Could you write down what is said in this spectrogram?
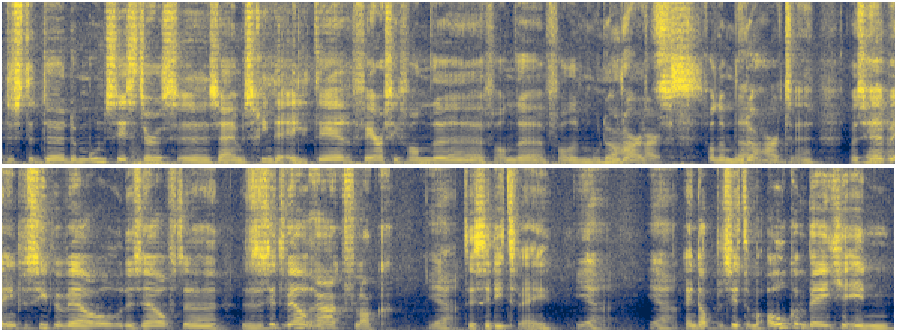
dus de, de, de Moon Sisters uh, zijn misschien de elitaire versie van de, van de, van het moederhart. moederhart. Van de moederhart. Maar ze ja. hebben in principe wel dezelfde. Dus er zit wel raakvlak ja. tussen die twee. Ja, ja. En dat zit hem ook een beetje in.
